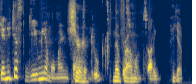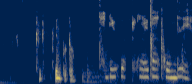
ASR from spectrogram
Yeah. Can you just give me a moment, uh, Drew? No Just problem. moment. Sorry. Yep. Input. uh, Can you reply back on this?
